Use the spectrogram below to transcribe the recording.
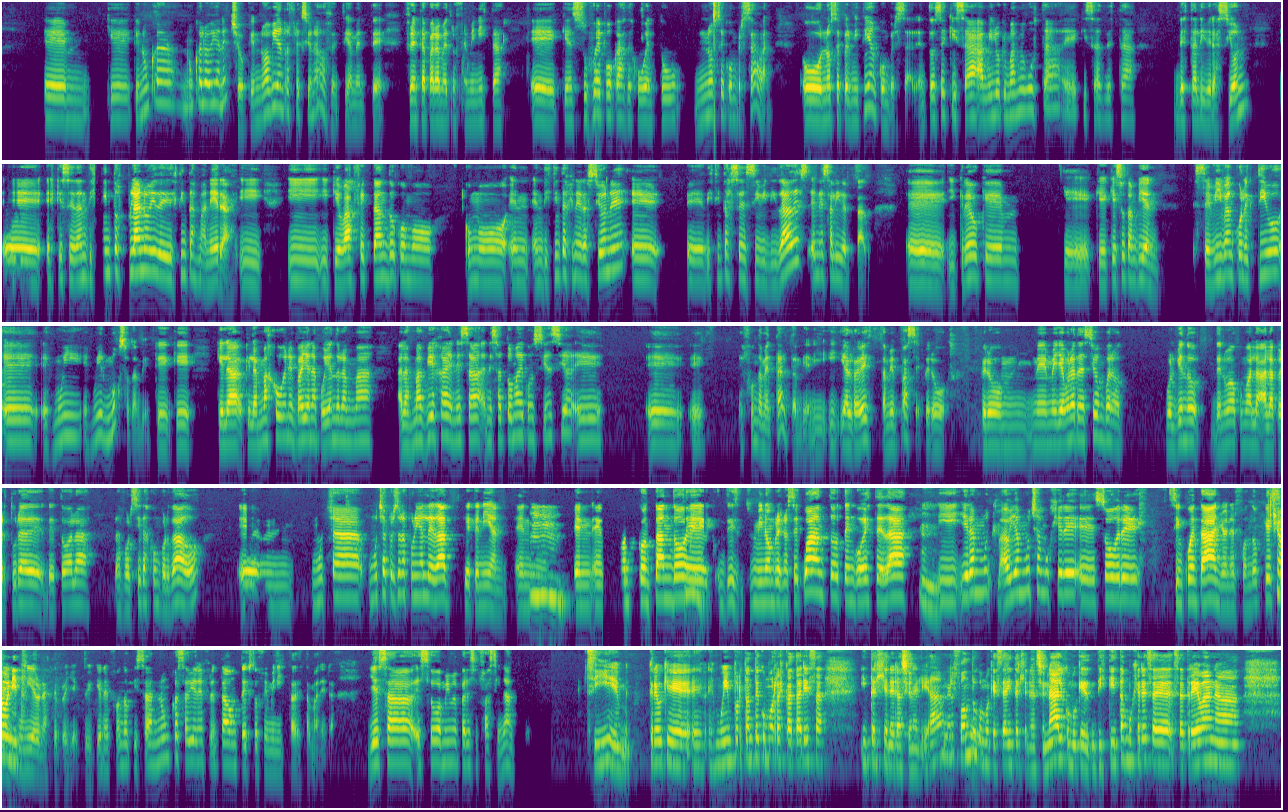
em, que, nunca, nunca lo habían hecho, que no habían reflexionado efectivamente frente a parámetros feministas eh, que en sus épocas de juventud no se conversaban o no se permitían conversar. Entonces quizá a mí lo que más me gusta eh, quizás de esta, de esta liberación eh, es que se dan distintos planos y de distintas maneras y, y, que va afectando como, como en, en distintas generaciones eh, eh, distintas sensibilidades en esa libertad. Eh, y creo mm, que, que, que, eso también se viva en colectivo es, muy, es muy hermoso también, que, que, que, la, que las más jóvenes vayan apoyando a las más, a las más viejas en esa, en esa toma de conciencia es fundamental también, y, y, al revés también pase, pero, pero mm, me, me, llamó la atención, bueno, volviendo de nuevo como a la, a la apertura de, de todas las, las, bolsitas con bordado, eh, mucha, muchas personas ponían la edad que tenían en, mm. en, en contando, eh, mi nombre es no sé cuánto, tengo esta edad, mm. y, y, eran había muchas mujeres eh, sobre 50 años en el fondo que se unieron a este proyecto y que en el fondo quizás nunca se habían enfrentado a un texto feminista de esta manera. Y esa, eso a mí me parece fascinante. Sí, em, creo que es, muy importante cómo rescatar esa intergeneracionalidad en el fondo, como que sea intergeneracional, como que distintas mujeres se atrevan a,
